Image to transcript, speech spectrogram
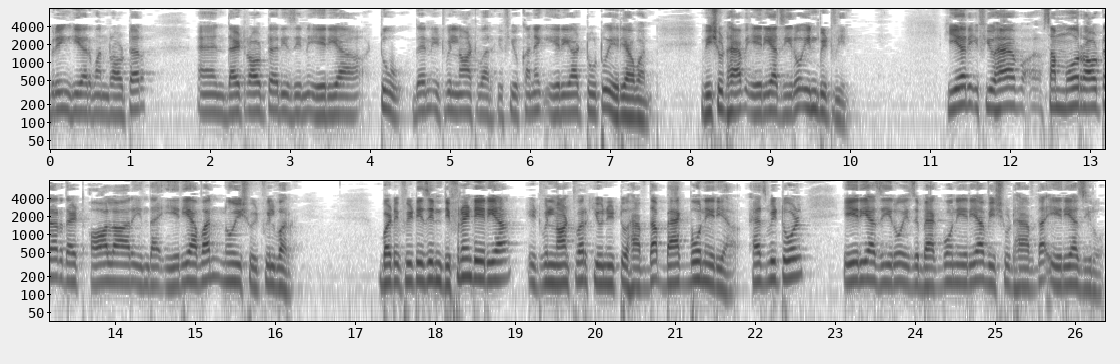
bring here one router and that router is in area 2 then it will not work. If you connect area 2 to area 1 we should have area 0 in between. Here if you have uh, some more router that all are in the area 1 no issue it will work. But if it is in different area it will not work. You need to have the backbone area. As we told area 0 is a backbone area. We should have the area 0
